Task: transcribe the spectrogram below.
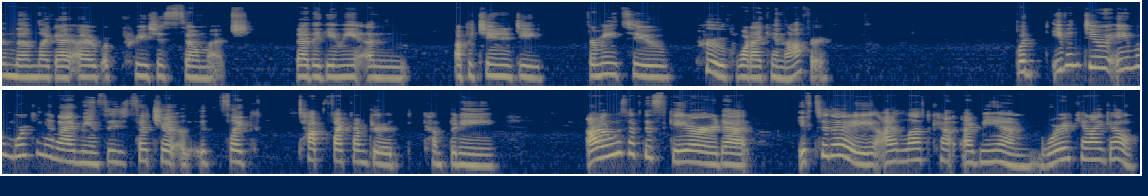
in them. Like I, I appreciate so much that they gave me an opportunity for me to prove what I can offer. But even do even working at IBM, it's such a it's like top 500 company. I always have this scare that if today I left IBM, where can I go?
